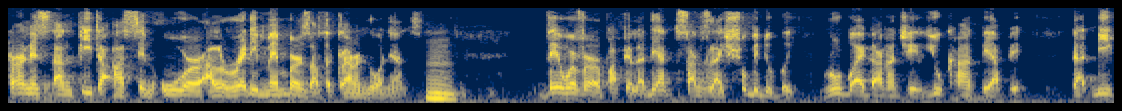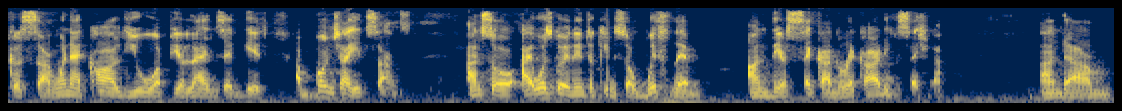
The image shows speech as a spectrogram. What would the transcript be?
Ernest and Peter Austin, who were already members of the Clarendonians. Mm. They were very popular. They had songs like Shubby Dooby, Rude Boy Gone to Jail, You Can't Be Happy, that Beagle song, When I Called You Up, Your Lines Engaged, a bunch of hit songs. And so I was going into Kingston with them on their second recording session. And um,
